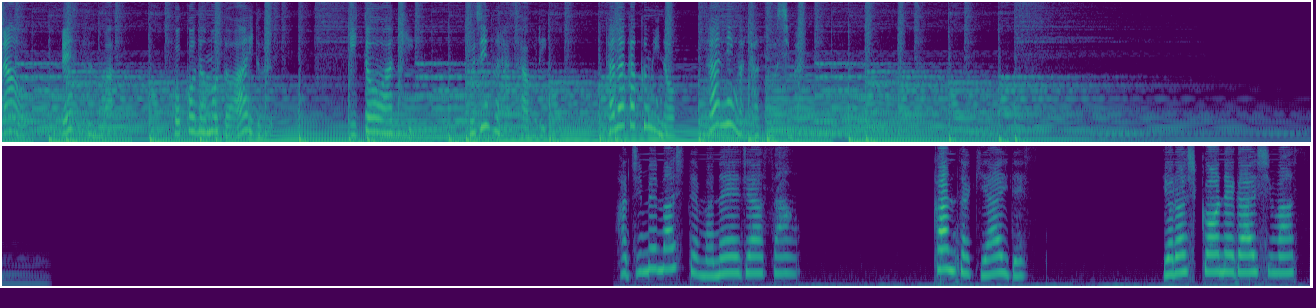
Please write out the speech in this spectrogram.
なおレッスンはここの元アイドル伊藤亜紀藤村沙織田中久美の3人が担当します。はじめましてマネージャーさん。神崎愛です。よろしくお願いします。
